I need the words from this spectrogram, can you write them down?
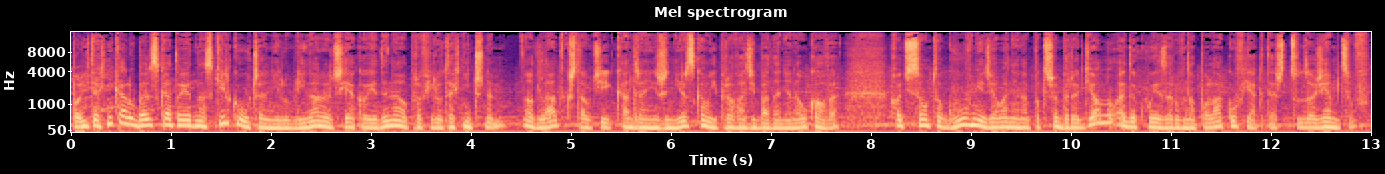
Politechnika Lubelska to jedna z kilku uczelni Lublina, lecz jako jedyna o profilu technicznym. Od lat kształci kadrę inżynierską i prowadzi badania naukowe. Choć są to głównie działania na potrzeby regionu, edukuje zarówno Polaków, jak też cudzoziemców.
